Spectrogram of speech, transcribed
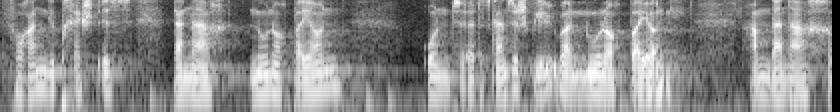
vorangeprescht ist, danach nur noch Bayern und das ganze Spiel über nur noch Bayern, haben danach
